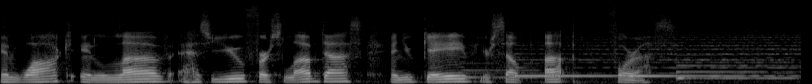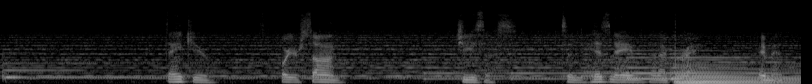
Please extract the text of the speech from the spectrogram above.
and walk in love as you first loved us and you gave yourself up for us. Thank you for your Son, Jesus. It's in His name that I pray. Amen.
